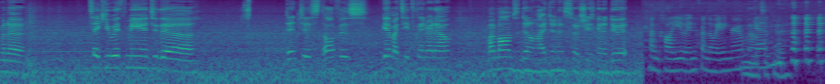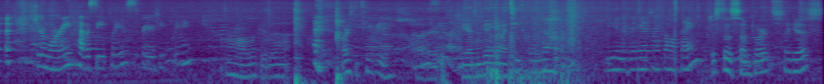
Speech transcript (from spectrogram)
I'm gonna take you with me into the uh, dentist office. I'm getting my teeth cleaned right now. My mom's a dental hygienist, so she's gonna do it. Come call you in from the waiting room No, it's again. Drew Morri, have a seat please for your teeth cleaning. Oh, look at that. Where's the TV? Oh, there it is. You guys, I'm gonna get my teeth cleaned now. You gonna videotape the whole thing? Just the some parts, I guess.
